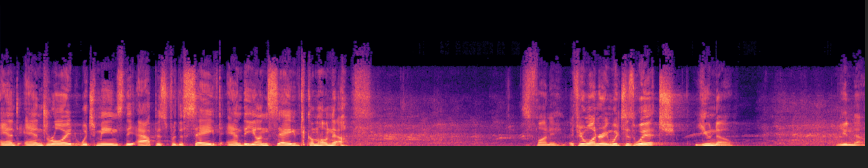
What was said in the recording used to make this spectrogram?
and Android, which means the app is for the saved and the unsaved. Come on now. It's funny. If you're wondering which is which, you know. You know.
